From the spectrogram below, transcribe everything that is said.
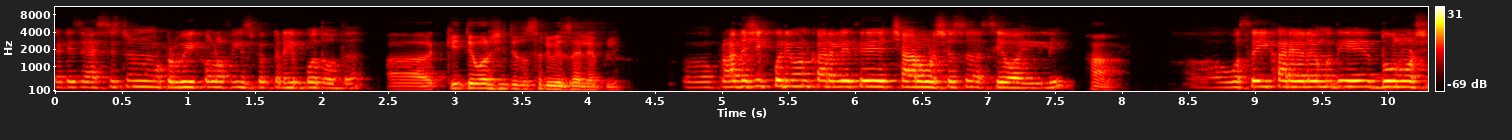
That is assistant motor vehicle of inspector हे पद होतं. अ, किती वर्ष तिथं सर्व्हिस झाली आपली? अ, प्रादेशिक परिवहन कार्यालय ते चार वर्ष स- सेवा केली हां. अ, वसई कार्यालयामध्ये दोन वर्ष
